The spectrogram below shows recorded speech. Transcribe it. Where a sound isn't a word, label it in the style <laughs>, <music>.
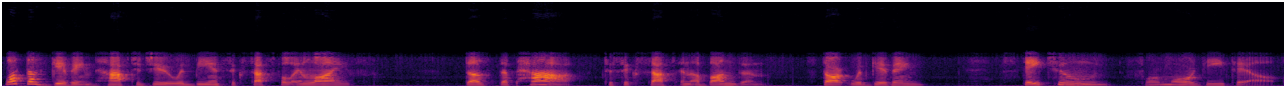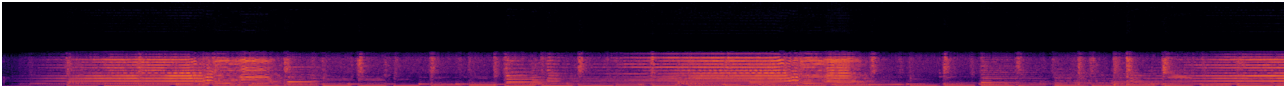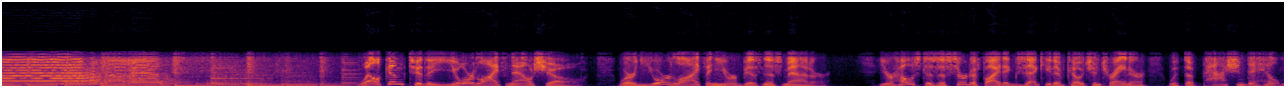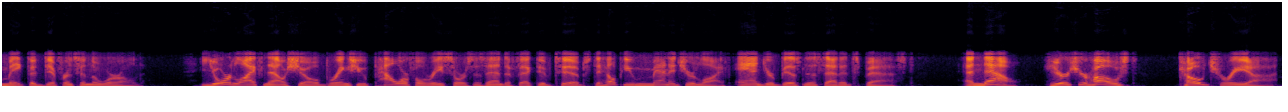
What does giving have to do with being successful in life? Does the path to success and abundance start with giving? Stay tuned for more detail. Welcome to the Your Life Now show, where your life and your business matter. Your host is a certified executive coach and trainer with the passion to help make the difference in the world. Your Life Now show brings you powerful resources and effective tips to help you manage your life and your business at its best. And now, here's your host, Coach Rea.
